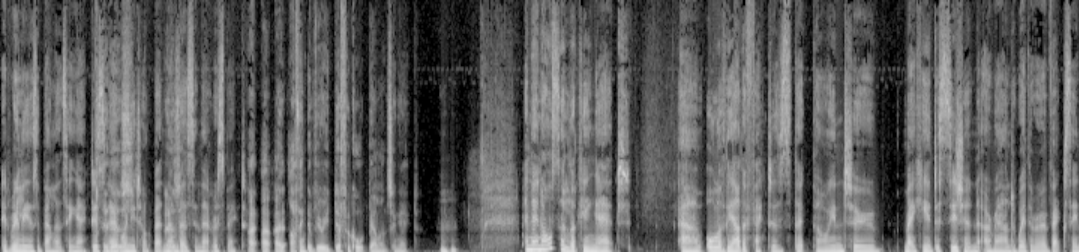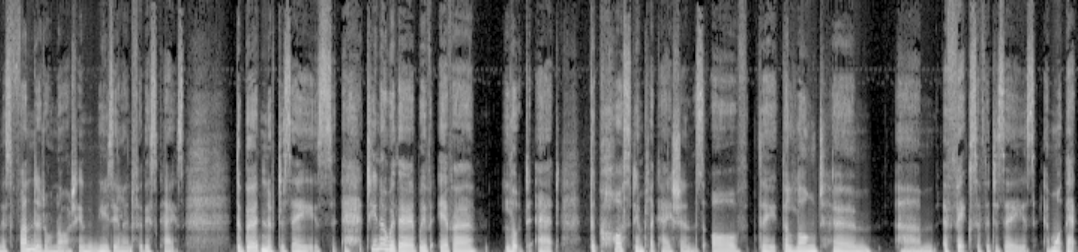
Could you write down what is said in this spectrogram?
it really is a balancing act, isn't it, it is. when you talk about numbers a, in that respect? I, I, I, think a very difficult balancing act. Mm-hmm. And then also looking at uh, all of the other factors that go into making a decision around whether a vaccine is funded or not in New Zealand for this case. The burden of disease. Do you know whether we've ever looked at the cost implications of the, the long term um, effects of the disease and what that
